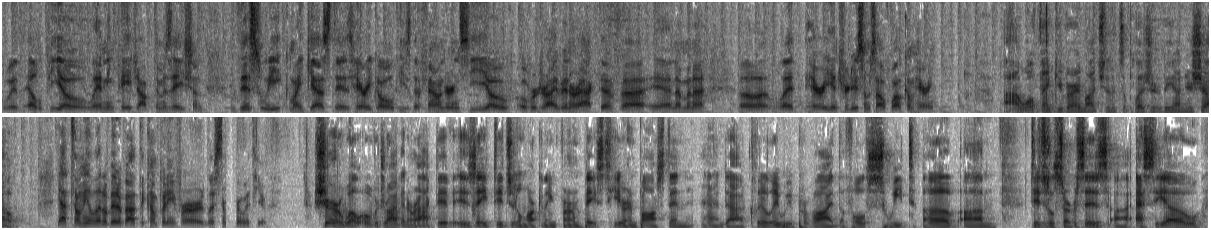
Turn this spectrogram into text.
with LPO, Landing Page Optimization. This week, my guest is Harry Gold. He's the founder and CEO of Overdrive Interactive, uh, and I'm going to uh, let Harry introduce himself. Welcome, Harry. Uh, well, thank you very much, and it's a pleasure to be on your show. Yeah, tell me a little bit about the company for our listener with you. Sure. Well, Overdrive Interactive is a digital marketing firm based here in Boston, and uh, clearly we provide the full suite of um, digital services uh, SEO,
